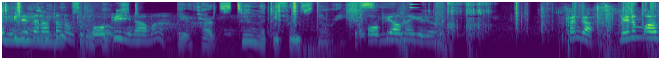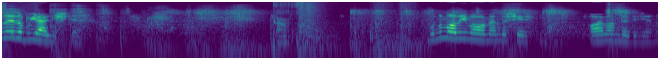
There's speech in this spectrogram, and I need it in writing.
OP desen atsana. OP yine ama. Their hearts tell a different story. OP almaya geliyorum. Kanka benim ağzaya da bu geldi işte. Tamam. Bunu mu alayım Avaman'da Şerif mi? Avaman'dadır canım.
